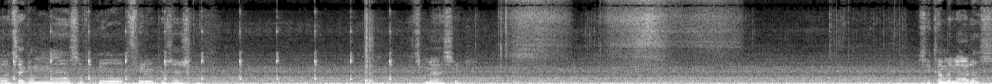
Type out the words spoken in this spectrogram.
Oh, it's like a massive funeral, funeral procession. It's massive. Is he coming at us?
